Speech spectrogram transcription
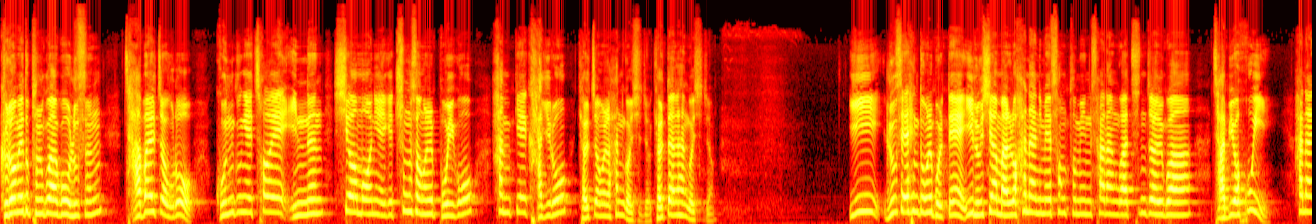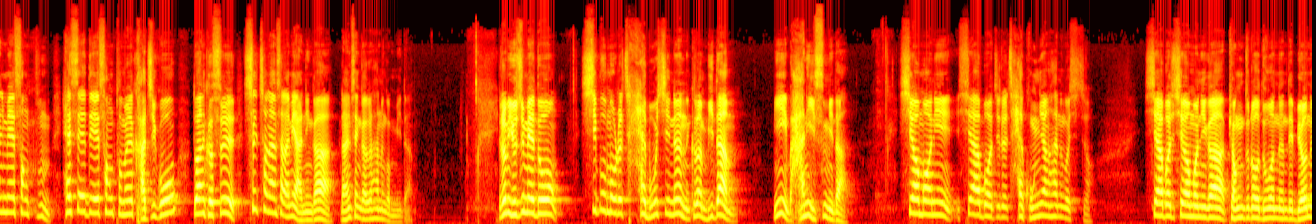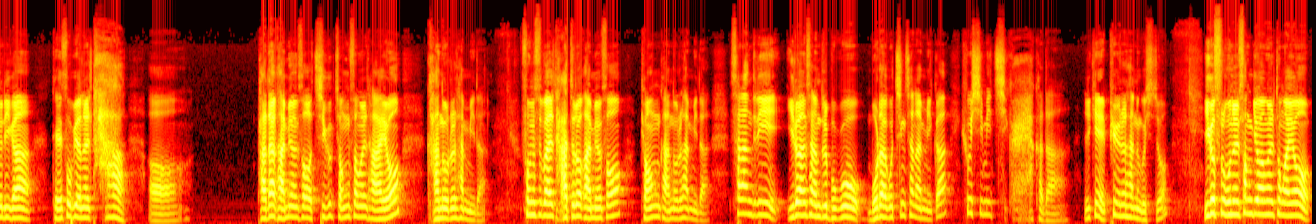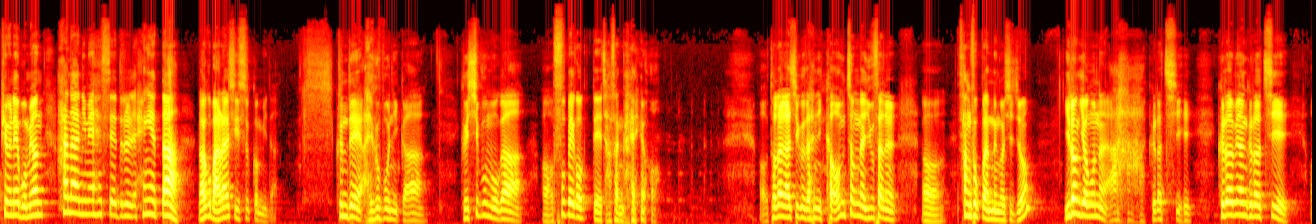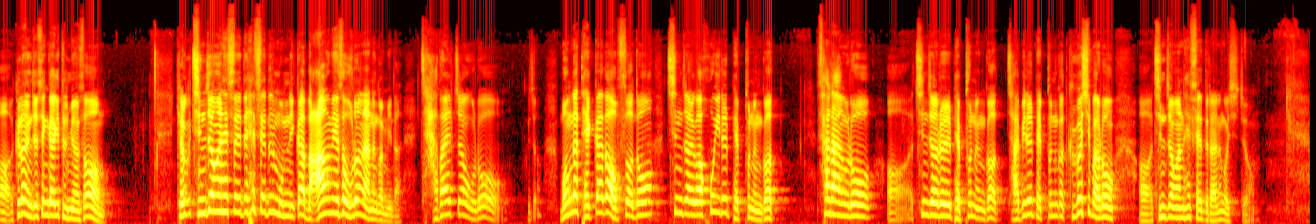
그럼에도 불구하고 룻은 자발적으로 곤궁에 처해 있는 시어머니에게 충성을 보이고 함께 가기로 결정을 한 것이죠. 결단을 한 것이죠. 이 룻의 행동을 볼 때 이 룻이야말로 하나님의 성품인 사랑과 친절과 자비와 호의, 하나님의 성품, 헤세드의 성품을 가지고 또한 그것을 실천한 사람이 아닌가라는 생각을 하는 겁니다. 여러분 요즘에도 시부모를 잘 모시는 그런 미담이 많이 있습니다. 시어머니, 시아버지를 잘 공양하는 것이죠. 시아버지, 시어머니가 병들어 누웠는데 며느리가 대소변을 다 어, 받아가면서 지극정성을 다하여 간호를 합니다. 손수발 다 들어가면서 병 간호를 합니다. 사람들이 이러한 사람들 보고 뭐라고 칭찬합니까? 효심이 지극하다. 이렇게 표현을 하는 것이죠. 이것을 오늘 성경을 통하여 표현해 보면 하나님의 햇세들을 행했다라고 말할 수 있을 겁니다. 그런데 알고 보니까 그 시부모가 어, 수백억대 자산가예요. 어, 돌아가시고 나니까 엄청난 유산을 어, 상속받는 것이죠. 이런 경우는 아 그렇지 그러면 그렇지 어, 그런 이제 생각이 들면서 결국 진정한 헤세드 헤세드는 뭡니까? 마음에서 우러나는 겁니다. 자발적으로 그죠? 뭔가 대가가 없어도 친절과 호의를 베푸는 것, 사랑으로 어, 친절을 베푸는 것, 자비를 베푸는 것 그것이 바로 어, 진정한 헤세드라는 것이죠.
